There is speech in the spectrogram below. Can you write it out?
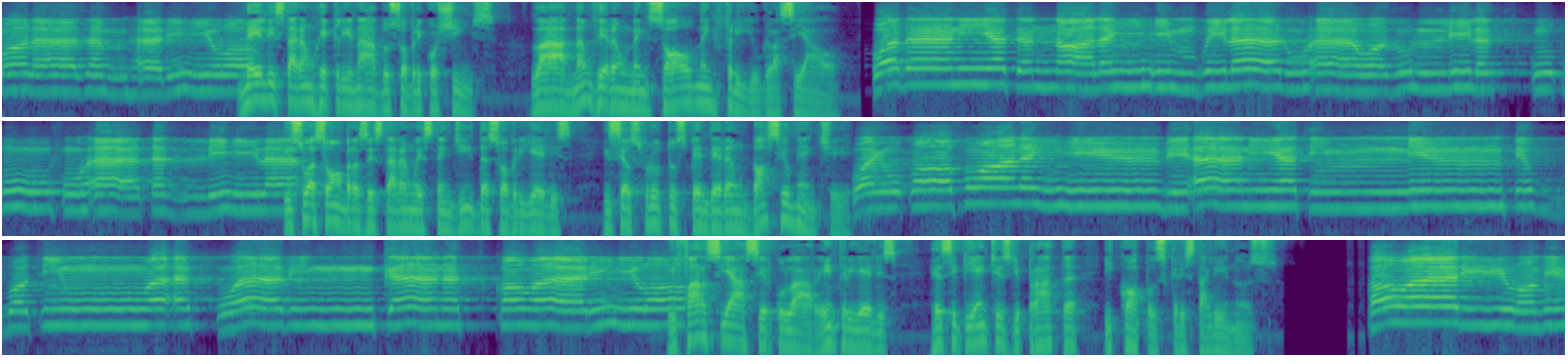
ولا زمهريرا Nele estarão reclinados sobre coxins. Lá não verão nem sol nem frio glacial. ودانية عليهم ظلالها وذللت E suas sombras estarão estendidas sobre eles e seus frutos penderão docilmente. E far-se-á circular entre eles recipientes de prata e copos cristalinos. قوارير من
